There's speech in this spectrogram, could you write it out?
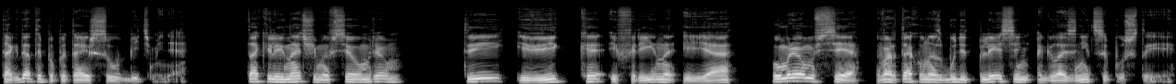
Тогда ты попытаешься убить меня. Так или иначе мы все умрем. Ты, и Викка, и Фрина, и я. Умрем все. Во ртах у нас будет плесень, а глазницы пустые.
